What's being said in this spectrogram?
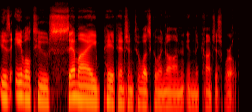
is able to semi pay attention to what's going on in the conscious world.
